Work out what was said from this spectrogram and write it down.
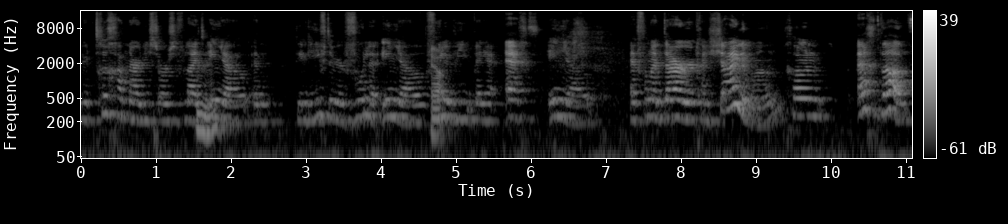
weer teruggaan naar die Source of Light Mhm. in jou. En die liefde weer voelen in jou. Ja. Voelen wie ben je echt in jou. En vanuit daar weer gaan shinen, man. Gewoon echt dat.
